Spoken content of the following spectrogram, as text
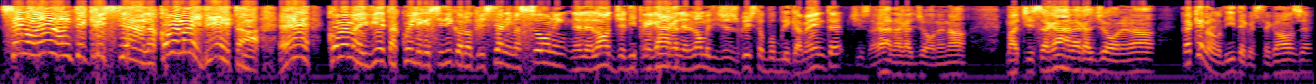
se non è anticristiana, come mai vieta? Eh? Come mai vieta a quelli che si dicono cristiani massoni nelle logge di pregare nel nome di Gesù Cristo pubblicamente? Ci sarà una ragione, no? Ma ci sarà una ragione, no? Perché non lo dite queste cose?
